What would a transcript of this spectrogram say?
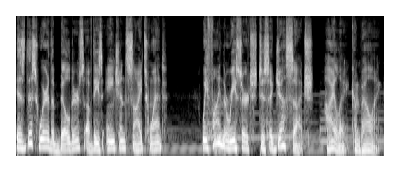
Is this where the builders of these ancient sites went? We find the research to suggest such, highly compelling.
